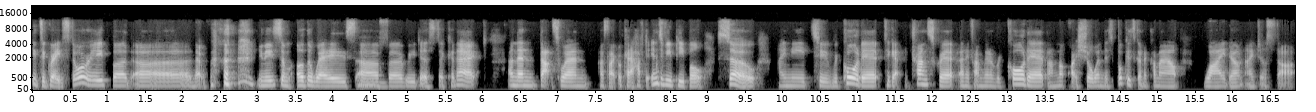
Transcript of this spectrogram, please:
It's a great story, but uh, no, you need some other ways uh, mm. for readers to connect. And then that's when I was like, okay, I have to interview people. So I need to record it to get the transcript. And if I'm going to record it, I'm not quite sure when this book is going to come out. Why don't I just start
